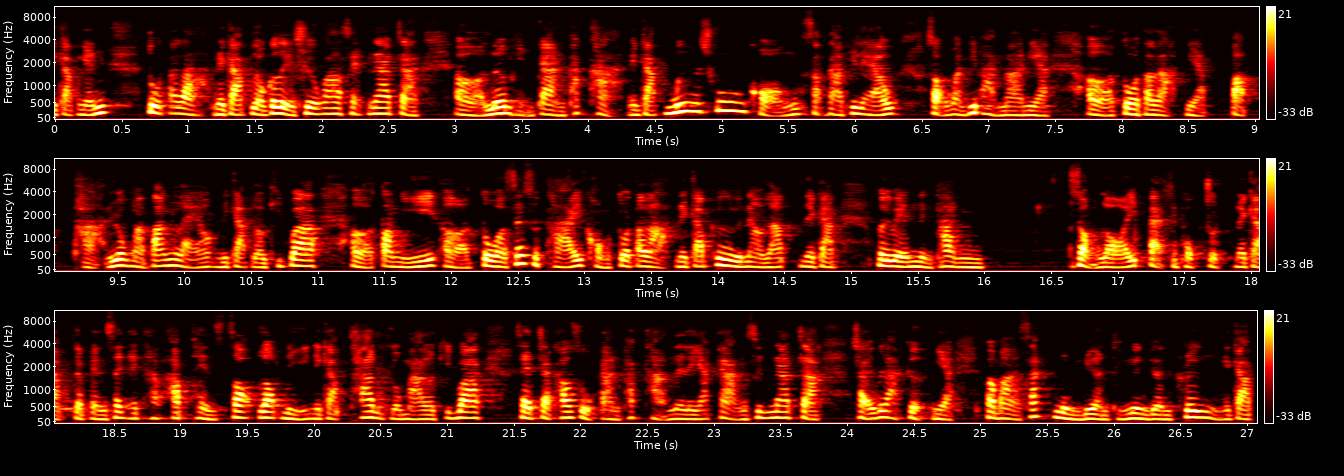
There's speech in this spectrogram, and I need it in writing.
นะครับงั้นตัวตลาดนะครับเราก็เลยเชื่อว่าเซ็ตน่าจะเเริ่มเห็นการพักฐานนะครับเมื่อช่วงของสัปดาห์ที่แล้ว 2 วันที่ผ่านมาเนี่ยตัวตลาดเนี่ยปรับฐานลงมาบ้างแล้วนะครับเราคิดว่าตอนนี้ตัวเส้นสุดท้ายของตัวตลาดนะครับคือแนวรับนะครับบริเวณ 1,000 286 จุดนะครับจะเป็นเส้นอัพเทนรอบนี้นะครับถ้าหลุดลงมาเราคิดว่าเซตจะเข้าสู่การพักฐานในระยะกลาง ซึ่งน่าจะใช้เวลาเกิดเนี่ยประมาณสัก 1 เดือนถึง 1 เดือนครึ่งนะครับ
